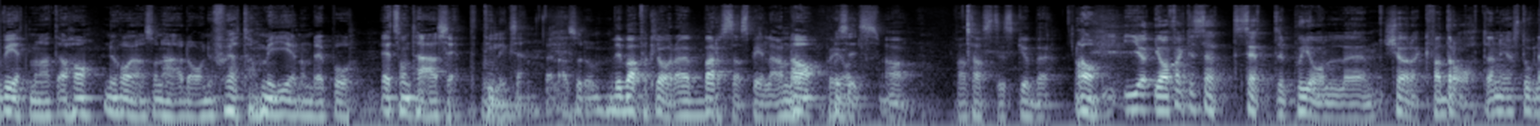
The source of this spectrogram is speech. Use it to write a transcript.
vet man att jaha, nu har jag en sån här dag. Nu får jag ta mig igenom det på ett sånt här sätt till mm. exempel. Alltså, de... Vi bara förklarar Barca-spelaren då. Ja, precis. Ja. Fantastisk gubbe. Ja. Jag, jag har faktiskt sett, sett Pujol eh, köra kvadraten. Jag stod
